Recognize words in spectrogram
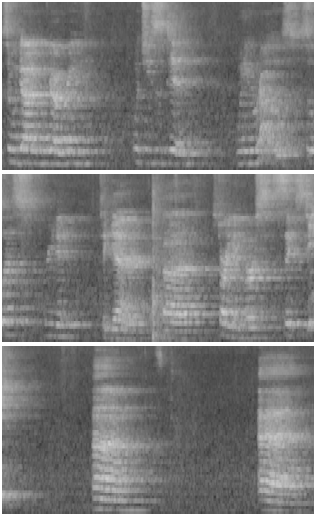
So we got we got to read what Jesus did when he rose. So let's read it together, uh, starting in verse 16. Um, uh,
